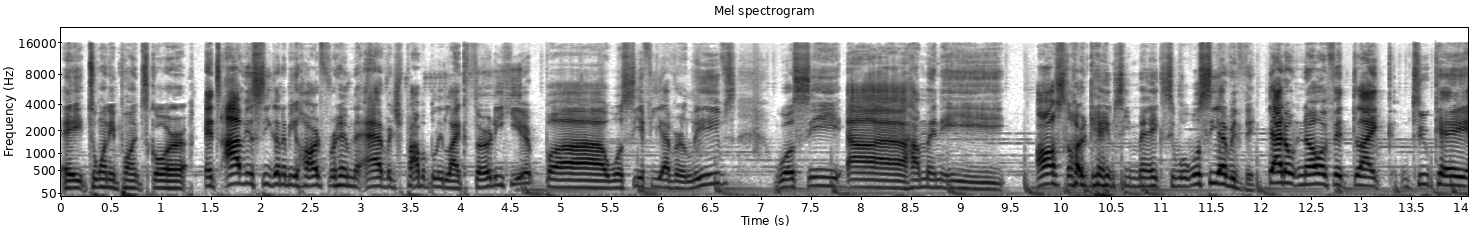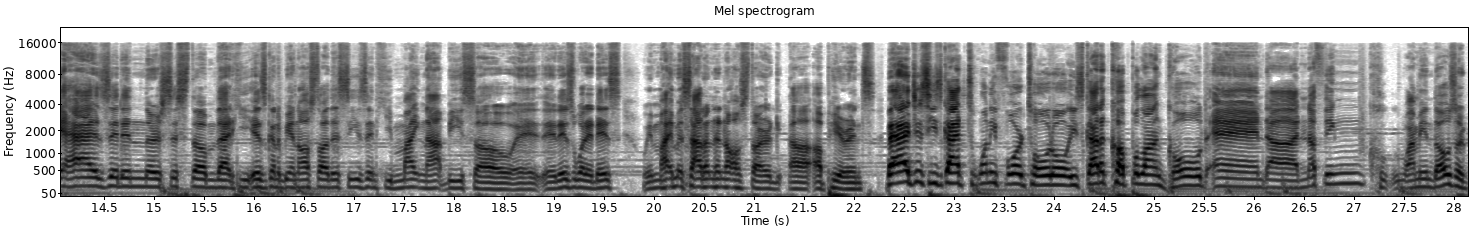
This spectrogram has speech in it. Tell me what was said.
a 20-point scorer. It's obviously going to be hard for him to average probably like 30 here, but we'll see if he ever leaves. We'll see uh, how many all-star games he makes. We'll, we'll, see everything. I don't know if it like 2k has it in their system that he is going to be an all-star this season. He might not be so it, it is what it is. We might miss out on an all-star uh, appearance. Badges he's got 24 total. He's got a couple on gold and uh, nothing i mean those are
